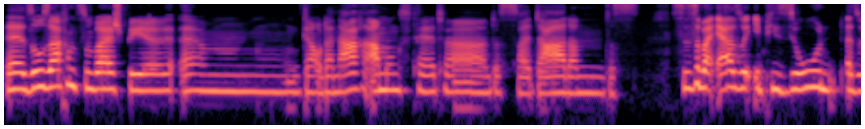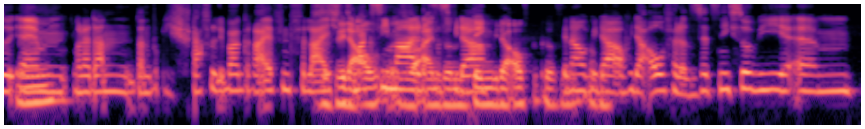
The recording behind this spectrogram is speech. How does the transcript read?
Äh, so Sachen zum Beispiel, ähm, genau, oder Nachahmungstäter, das ist halt da dann, das, es ist aber eher so Episoden, also, ähm, oder dann, dann wirklich staffelübergreifend Das vielleicht wieder maximal, auf, so ein, dass so ein wieder, Ding wieder aufgegriffen. genau, Okay. wieder auch wieder aufhört. Es ist jetzt nicht so wie ähm,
